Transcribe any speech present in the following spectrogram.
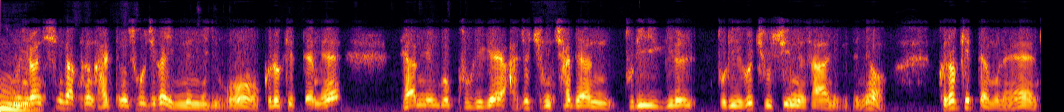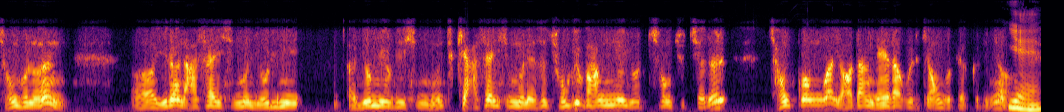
음. 이런 심각한 갈등 소지가 있는 일이고 그렇기 때문에 대한민국 국익에 아주 중차대한 불이익을 불이익을 줄 수 있는 사안이거든요. 그렇기 때문에 정부는 어 이런 아사히 신문 요리미 어, 요미우리 신문 특히 아사히 신문에서 조규 방류 요청 주체를 정권과 여당 내라고 이렇게 언급했거든요. 예.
